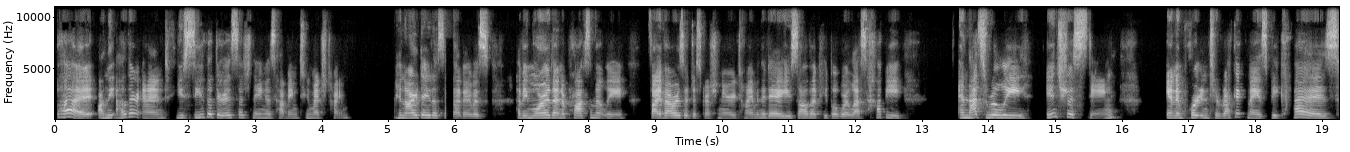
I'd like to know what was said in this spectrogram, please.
But on the other end, you see that there is such thing as having too much time. In our data set, it was having more than approximately five hours of discretionary time in the day. You saw that people were less happy. And that's really interesting and important to recognize because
